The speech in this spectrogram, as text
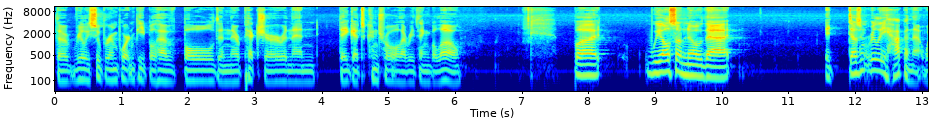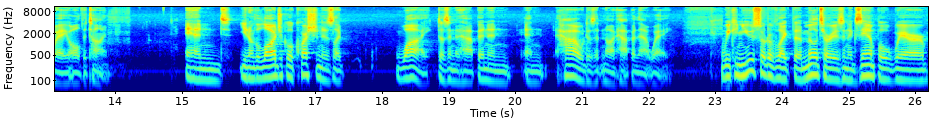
the really super important people have bold and their picture, and then they get to control everything below. But we also know that it doesn't really happen that way all the time. And you know, the logical question is like, why doesn't it happen, and and how does it not happen that way? We can use sort of like the military as an example where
